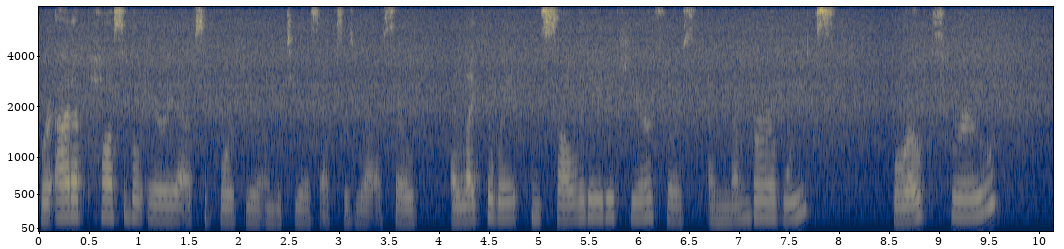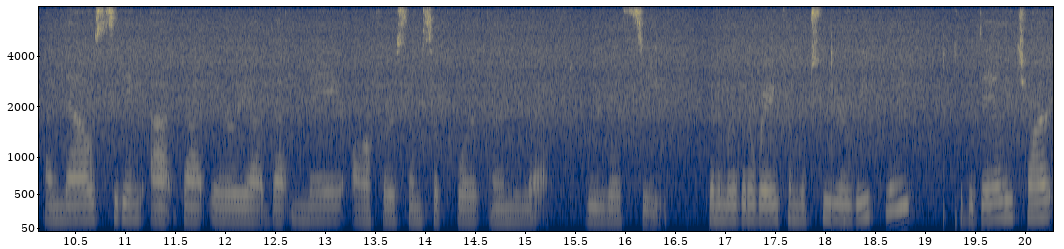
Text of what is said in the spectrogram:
we're at a possible area of support here on the TSX as well. So I like the way it consolidated here for a number of weeks, broke through, and now sitting at that area that may offer some support and lift we will see. I'm going to move it away from the two-year weekly to the daily chart.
